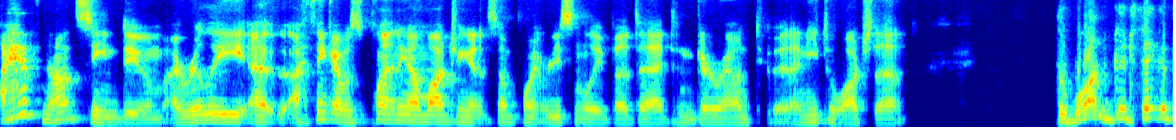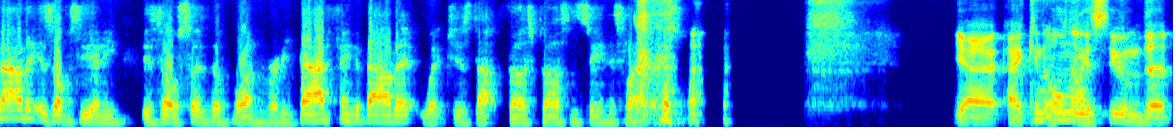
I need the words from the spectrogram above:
I have not seen Doom. I really, I, I think I was planning on watching it at some point recently, but uh, I didn't get around to it. I need to watch that. The one good thing about it is obviously only is also the one really bad thing about it, which is that first person scene is hilarious. yeah, I can only assume that.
